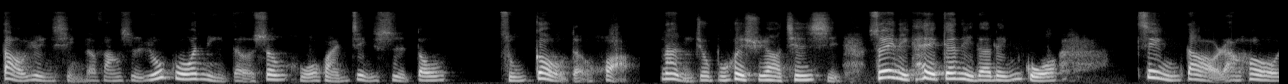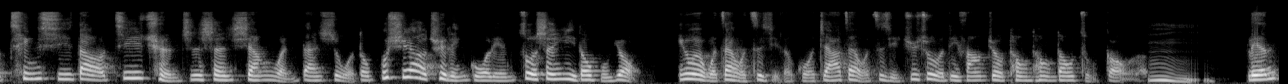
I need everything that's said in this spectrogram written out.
道运行的方式。如果你的生活环境是都足够的话，那你就不会需要迁徙，所以你可以跟你的邻国。近到，然后清晰到鸡犬之声相闻，但是我都不需要去邻国，连做生意都不用，因为我在我自己的国家，在我自己居住的地方就通通都足够了。嗯，连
